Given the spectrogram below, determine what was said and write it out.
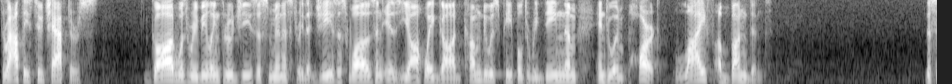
Throughout these two chapters, God was revealing through Jesus' ministry that Jesus was and is Yahweh God, come to his people to redeem them and to impart life abundant. This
